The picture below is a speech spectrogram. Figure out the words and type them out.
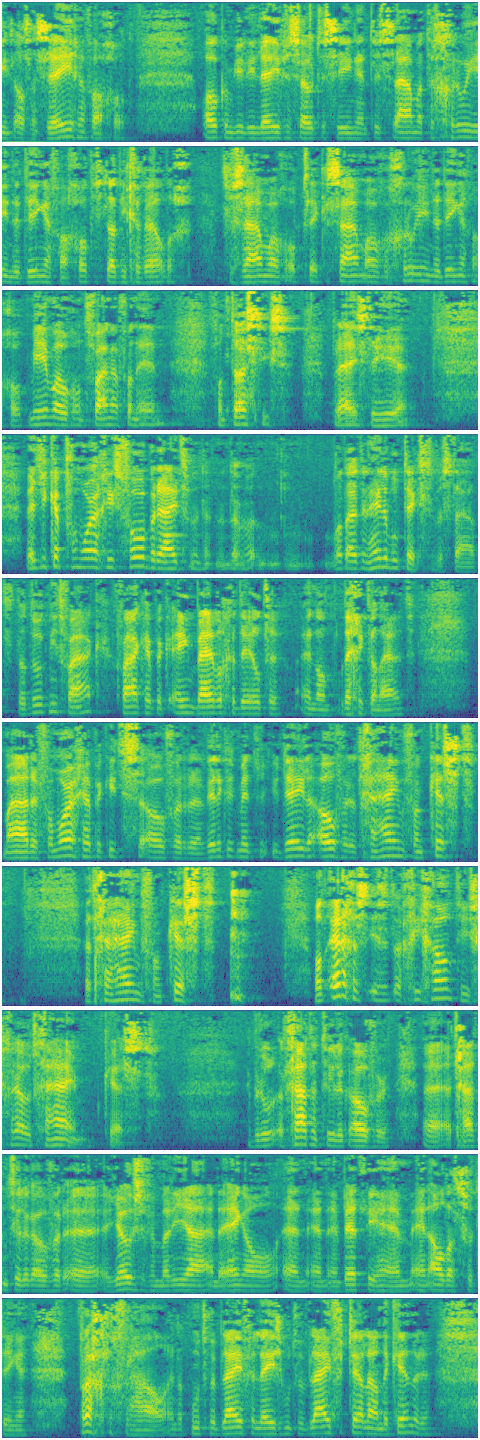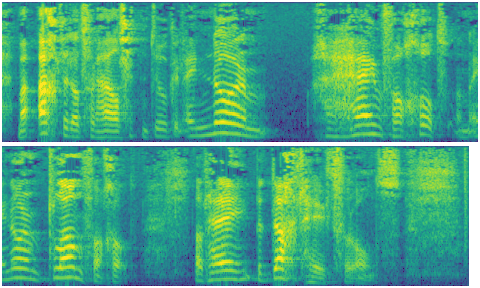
zien het als een zegen van God. Ook om jullie leven zo te zien en te samen te groeien in de dingen van God. Is dat niet geweldig? Dat we samen mogen optrekken, samen mogen groeien in de dingen van God. Meer mogen ontvangen van Hem. Fantastisch. Prijs de Heer. Weet je, ik heb vanmorgen iets voorbereid wat uit een heleboel teksten bestaat. Dat doe ik niet vaak. Vaak heb ik één bijbelgedeelte en dan leg ik dan uit. Maar uh, vanmorgen heb ik iets over, uh, wil ik het met u delen over het geheim van kerst. Het geheim van kerst. Want ergens is het een gigantisch groot geheim, kerst. Ik bedoel, het gaat natuurlijk over, uh, het gaat natuurlijk over uh, Jozef en Maria en de engel en, en, en Bethlehem en al dat soort dingen. Prachtig verhaal. En dat moeten we blijven lezen, moeten we blijven vertellen aan de kinderen. Maar achter dat verhaal zit natuurlijk een enorm geheim van God. Een enorm plan van God. Wat Hij bedacht heeft voor ons.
